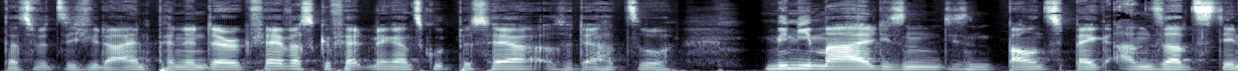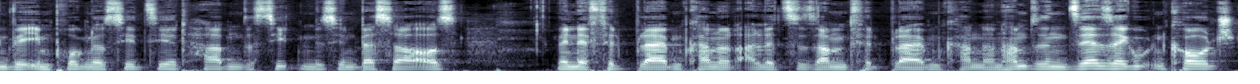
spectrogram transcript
Das wird sich wieder einpendeln. Derek Favors gefällt mir ganz gut bisher. Also der hat so minimal diesen, diesen Bounce-Back-Ansatz, den wir ihm prognostiziert haben. Das sieht ein bisschen besser aus, wenn er fit bleiben kann und alle zusammen fit bleiben kann. Dann haben sie einen sehr, sehr guten Coach,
